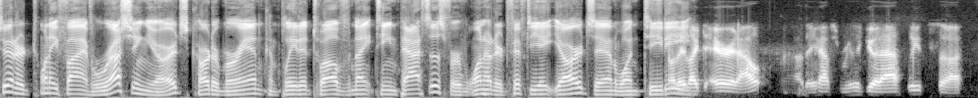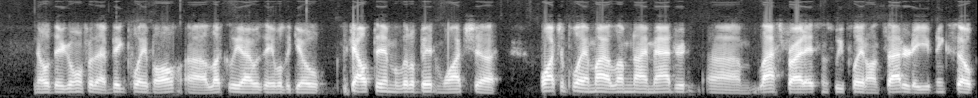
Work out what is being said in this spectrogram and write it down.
225 rushing yards. Carter Moran completed 12 of 19 passes for 158 yards and one TD. Oh, they like to air it out. Uh, they have some really good athletes. Uh, you know, they're going for that big play ball. Uh, luckily, I was able to go scout them a little bit and watch uh, watch them play on my alumni Madrid um, last Friday since we played on Saturday evening. So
